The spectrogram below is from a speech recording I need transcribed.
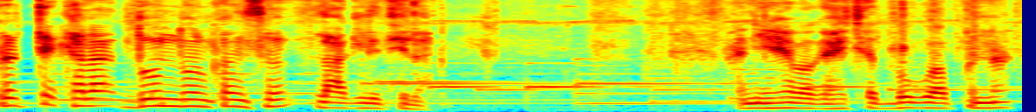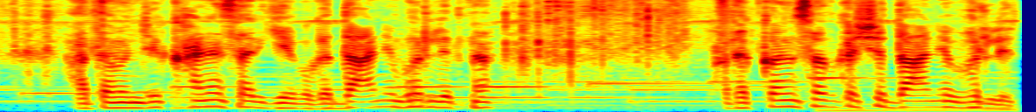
प्रत्येकाला दोन दोन कणसं लागले तिला. आणि हे बघा ह्याच्यात बघू आपण ना आता म्हणजे खाण्यासारखी आहे बघा दाणे भरलेत ना. आता कणसात कसे दाणे भरलेत?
